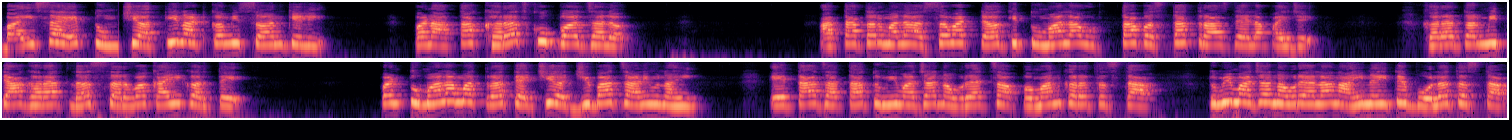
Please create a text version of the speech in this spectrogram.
बाईसाहेब तुमची अति नाटकं मी सहन केली. पण आता खरंच खूप बस झालं. आता तर मला असं वाटतं की तुम्हाला उठता बसता त्रास द्यायला पाहिजे. खरं तर मी त्या घरातलं सर्व काही करते. पण तुम्हाला मात्र त्याची अजिबात जाणीव नाही. येता जाता तुम्ही माझ्या नवऱ्याचा अपमान करत असता. तुम्ही माझ्या नवऱ्याला नाही नाही ते बोलत असता.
